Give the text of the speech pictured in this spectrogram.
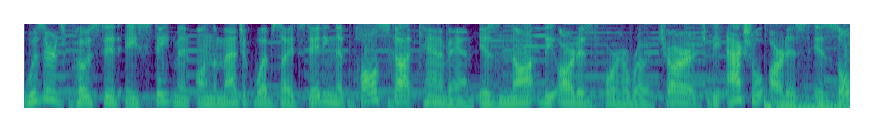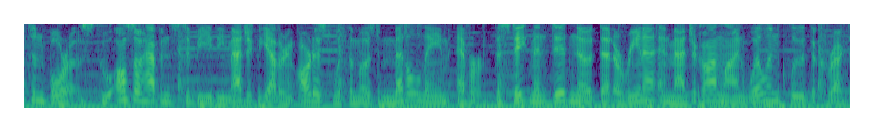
Wizards posted a statement on the Magic website stating that Paul Scott Canavan is not the artist for Heroic Charge. The actual artist is Zoltan Boros, who also happens to be the Magic the Gathering artist with the most metal name ever. The statement did note that Arena and Magic Online will include the correct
